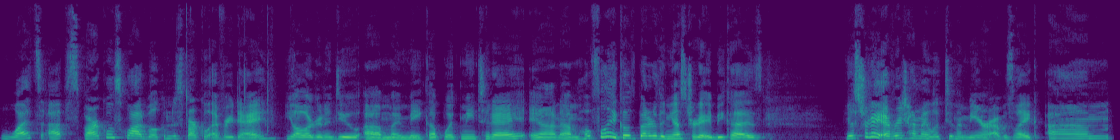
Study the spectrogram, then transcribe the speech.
What's up, Sparkle Squad? Welcome to Sparkle Every Day. Y'all are going to do um, my makeup with me today, and um, hopefully it goes better than yesterday because yesterday, every time I looked in the mirror, I was like, um,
